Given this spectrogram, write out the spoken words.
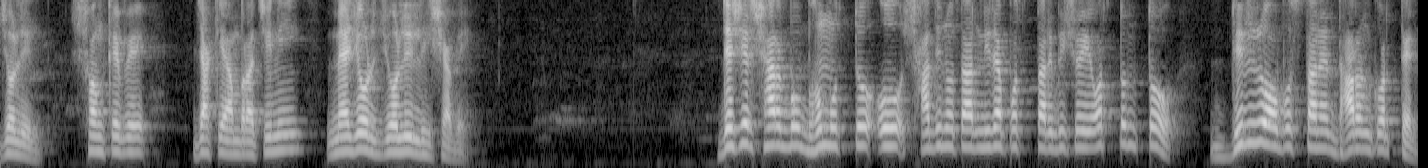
জলিল। সংক্ষেপে, যাকে আমরা চিনি মেজর জলিল হিসাবে। দেশের সার্বভৌমত্ব ও স্বাধীনতার নিরাপত্তার বিষয়ে অত্যন্ত দৃঢ় অবস্থানের ধারণ করতেন।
